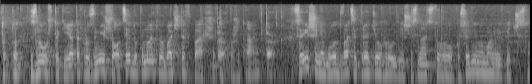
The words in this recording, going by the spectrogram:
Тобто, знову ж таки, я так розумію, що оцей документ ви бачите вперше Да. також, так? Так. Це рішення було 23 грудня 2016 року. Сьогодні ми маємо яке число?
